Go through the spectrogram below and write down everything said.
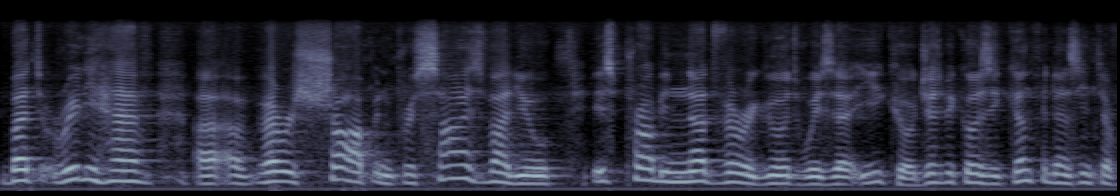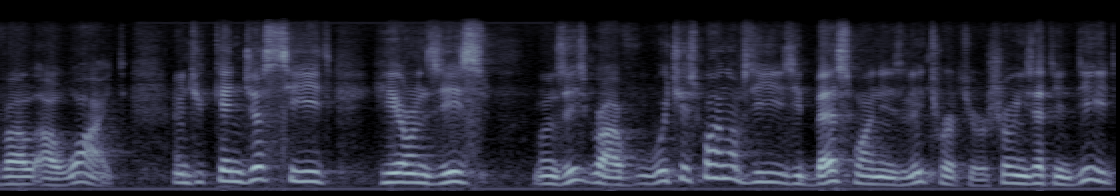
But really have a, a very sharp and precise value is probably not very good with the echo just because the confidence are wide. And you can just see it here on this on this graph, which is one of the, the best one in the literature, showing that indeed,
